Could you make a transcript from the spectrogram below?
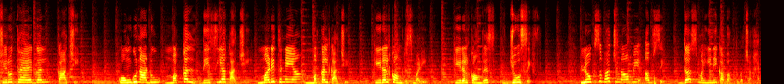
Chiruthaigal Katchi, Kongunadu Makkal देसिया काची मणिथनेया मकल काची। केरल कांग्रेस मड़ी। केरल कांग्रेस जोसेफ। लोकसभा चुनाव में अब से 10 महीने का वक्त बचा है।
